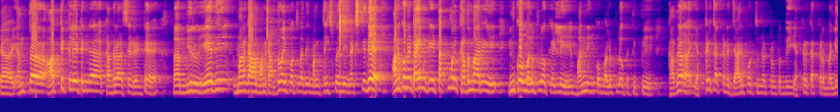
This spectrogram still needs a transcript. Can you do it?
uh, ఎంత ఆర్టికులేటింగ్గా కథ రాశాడంటే uh, మీరు ఏది మనకు మనకు అర్థమైపోతున్నది మనకు తెలిసిపోయింది నెక్స్ట్ ఇదే అనుకున్న టైంకి టక్మని కథ మారి ఇంకో మలుపులోకి వెళ్ళి మన్ని ఇంకో మలుపులోకి తిప్పి కథ ఎక్కడికక్కడ జారిపోతున్నట్టు ఉంటుంది ఎక్కడికక్కడ మళ్ళీ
